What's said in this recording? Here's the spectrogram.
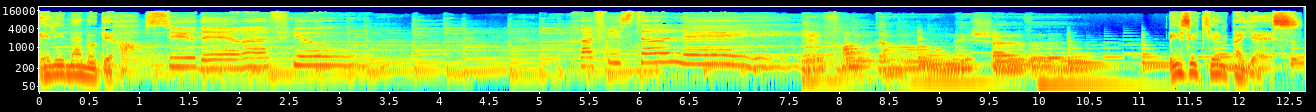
Elena Noguera. Sur des rafios rafistolés. J'ai dans mes cheveux. Ézéchiel Payès.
